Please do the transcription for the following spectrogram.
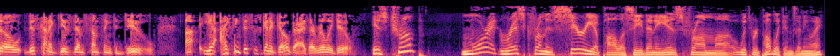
So this kind of gives them something to do. Uh, yeah, I think this is going to go, guys. I really do. Is Trump more at risk from his Syria policy than he is from uh, with Republicans anyway,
